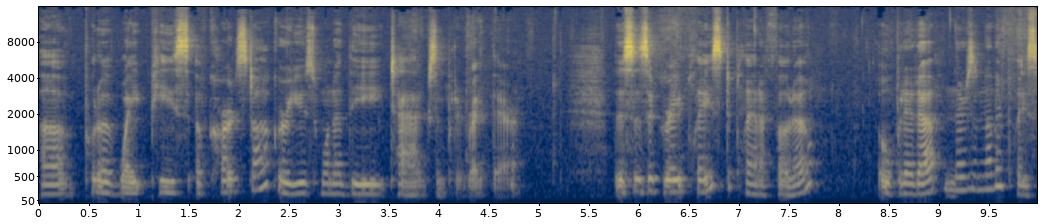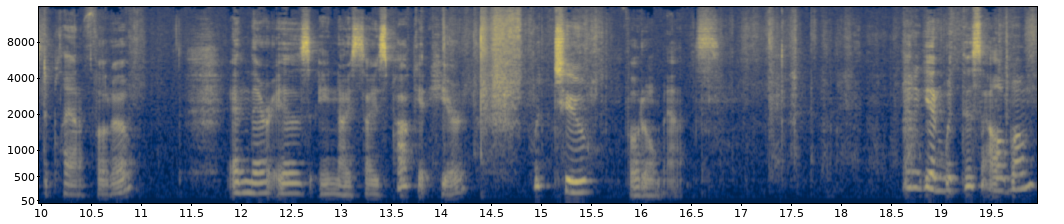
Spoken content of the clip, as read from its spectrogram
uh, put a white piece of cardstock or use one of the tags and put it right there. This is a great place to plant a photo. Open it up and there's another place to plant a photo. And there is a nice size pocket here with two photo mats. And again, with this album,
